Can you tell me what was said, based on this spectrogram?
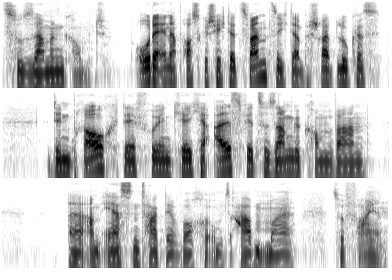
zusammenkommt. Oder in Apostelgeschichte 20, da beschreibt Lukas den Brauch der frühen Kirche, als wir zusammengekommen waren äh, am ersten Tag der Woche, ums Abendmahl zu feiern.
